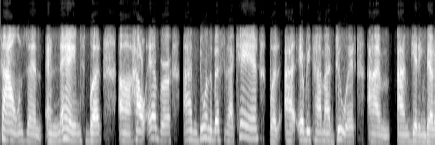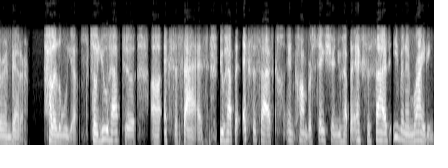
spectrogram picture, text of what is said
sounds and, and names, but uh, however, I'm doing the best as I can, but I, every time I do it, I'm I'm getting better and better. Hallelujah. So you have to uh, exercise. You have to exercise in conversation. You have to exercise even in writing.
